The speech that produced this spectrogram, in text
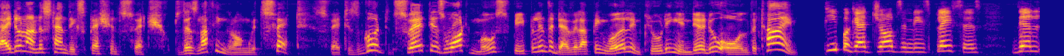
I don't understand the expression sweatshops. There's nothing wrong with sweat. Sweat is good. Sweat is what most people in the developing world, including India, do all the time. People get jobs in these places. Their,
